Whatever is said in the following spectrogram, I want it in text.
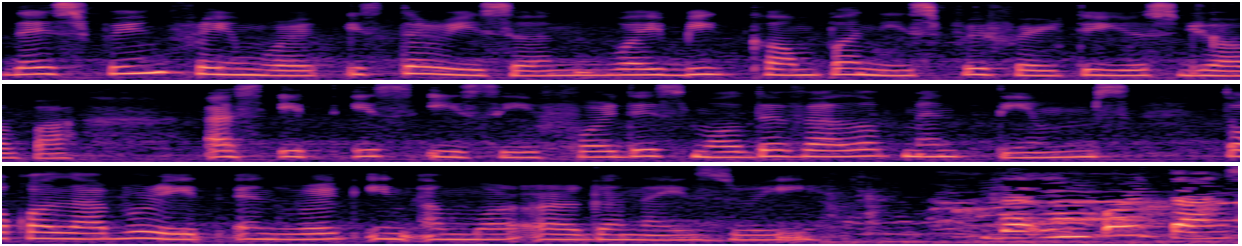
the Spring Framework is the reason why big companies prefer to use Java as it is easy for the small development teams to collaborate and work in a more organized way. The importance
